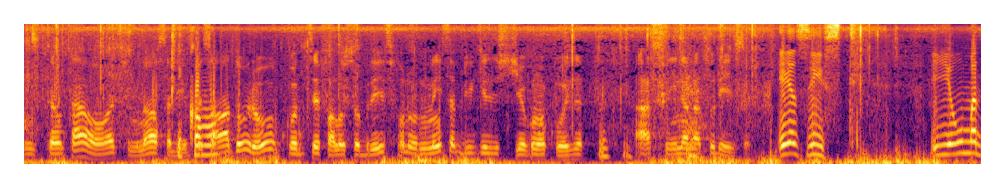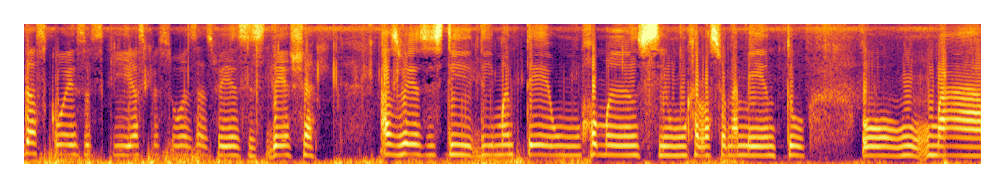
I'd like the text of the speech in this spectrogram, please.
Então tá ótimo. Nossa, ali, o como- pessoal adorou quando você falou sobre isso. Falou, nem sabia que existia alguma coisa assim na natureza. existe. E uma das coisas que as pessoas às vezes deixam, às vezes de, de manter um romance, um relacionamento, ou um- uma,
